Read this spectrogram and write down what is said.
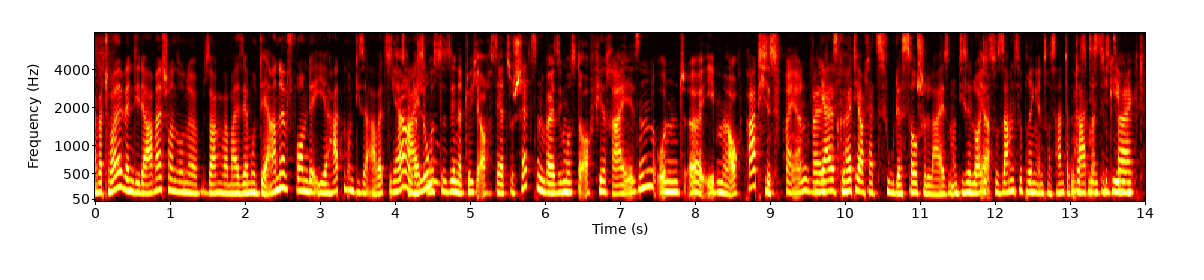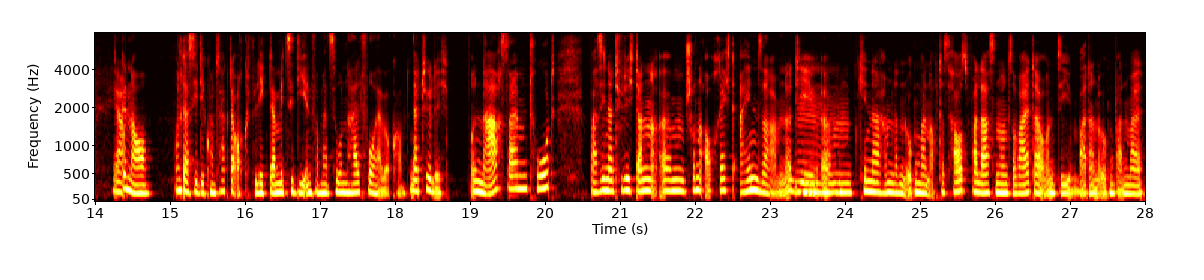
Aber toll, wenn die damals schon so eine, sagen wir mal, sehr moderne Form der Ehe hatten und diese Arbeitsteilung. Ja, das wusste sie natürlich auch sehr zu schätzen, weil sie musste auch viel reisen und äh, eben auch Partys feiern. Weil ja, das gehört ja auch dazu, das Socializen und diese Leute ja. zusammenzubringen, interessante Partys zu geben. Zeigt. Ja. Genau. Und dass sie die Kontakte auch pflegt, damit sie die Informationen halt vorher bekommt. Natürlich. Und nach seinem Tod war sie natürlich dann ähm, schon auch recht einsam. Ne? Die mm. ähm, Kinder haben dann irgendwann auch das Haus verlassen und so weiter und sie war dann irgendwann mal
